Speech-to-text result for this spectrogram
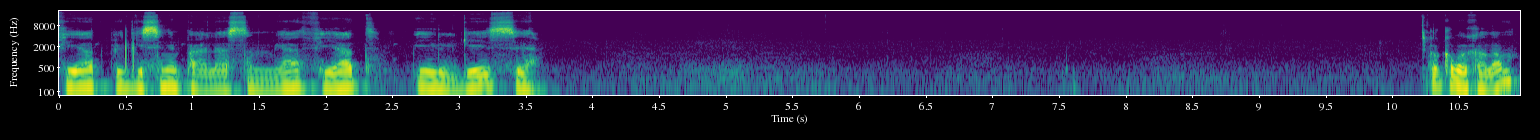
fiyat bilgisini paylaşsın ya. Fiyat bilgisi. Oku bakalım.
